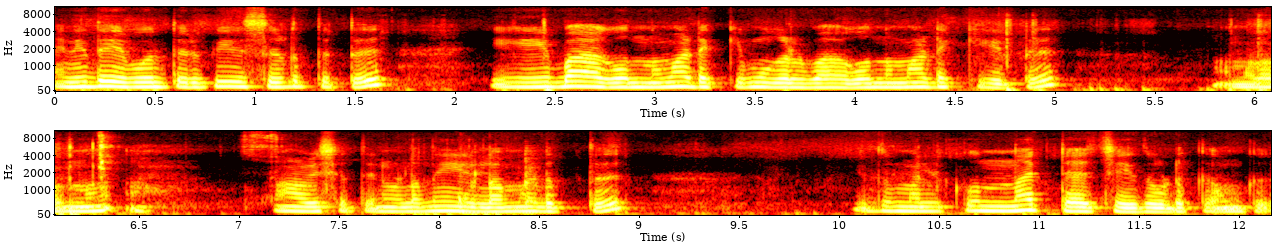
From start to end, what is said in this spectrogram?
അതിന് ഇതേപോലത്തെ ഒരു പീസ് എടുത്തിട്ട് ഈ ഭാഗം ഒന്ന് മടക്കി മുകൾ ഭാഗം ഒന്ന് മടക്കിയിട്ട് നമ്മളൊന്ന് ആവശ്യത്തിനുള്ള നീളം എടുത്ത് ഇതുമൽക്കൊന്ന് അറ്റാച്ച് ചെയ്ത് കൊടുക്കാം നമുക്ക്.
